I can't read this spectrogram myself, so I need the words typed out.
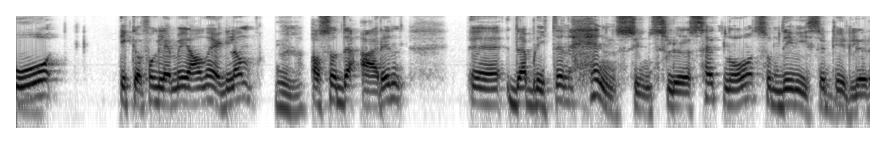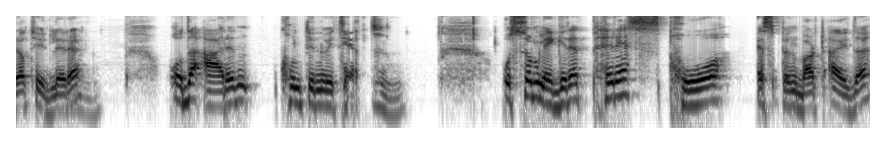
Og ikke å forglemme Jan Egeland. Altså, det er en eh, det er blitt en hensynsløshet nå som de viser tydeligere og tydeligere. Og det er en kontinuitet. Og som legger et press på Espen Barth Eide.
